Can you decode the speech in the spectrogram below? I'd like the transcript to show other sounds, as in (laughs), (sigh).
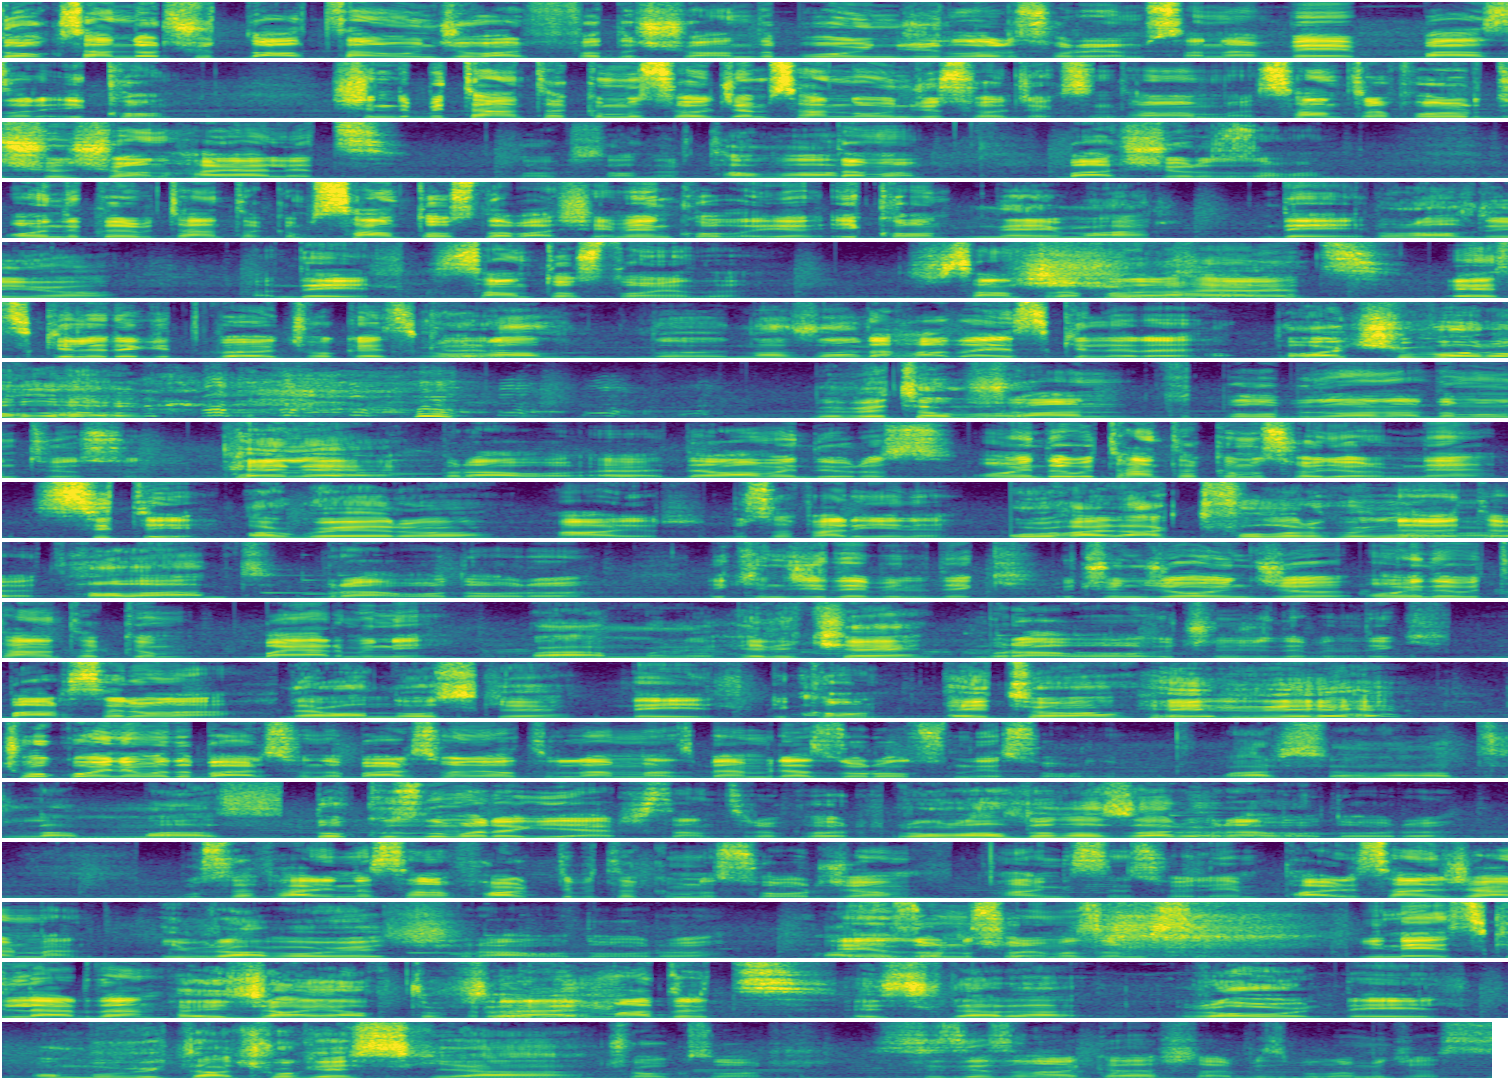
94 şutlu 6 tane oyuncu var FIFA'da şu anda. Bu oyuncuları soruyorum sana ve bazıları ikon. Şimdi bir tane takımı söyleyeceğim, sen de oyuncuyu söyleyeceksin tamam mı? Santrafor'u düşün şu an, hayal et. 94 tamam. Tamam, başlıyoruz o zaman. Oynadıkları bir tane takım. Santos'la başlayayım, en kolayı. ikon. Neymar, Değil, Ronaldinho, değil. Santos'ta oynadı. Santrafor'u hayal et. Eskilere git böyle, çok eskilere. Ronaldo, Nazario. Daha da eskilere. Daha kim var oğlum? (laughs) Bebeto mu? Şu an futbolu bilen adamı unutuyorsun. Pele, Bravo. Evet, devam ediyoruz. Oynadığı bir tane takımı söylüyorum yine. City. Agüero. Hayır, bu sefer yeni. O hala aktif olarak oynuyor Evet, mu? evet. Haaland, Bravo, doğru. İkinciyi de bildik. Üçüncü oyuncu oynadığı bir tane takım Bayern Münih. Bayern Münih, Harry Kane, Bravo, üçüncüyü de bildik. Barcelona. Lewandowski, Değil, ikon. Eto, Henry. Çok oynamadı Barcelona. Barcelona hatırlanmaz. Ben biraz zor olsun diye sordum. Barcelona'dan hatırlanmaz. 9 numara giyer santrafor. Ronaldo Nazario Bravo, mu? doğru. Bu sefer yine sana farklı bir takımını soracağım. Hangisini söyleyeyim? Paris Saint Germain. İbrahimovic. Bravo, doğru. Hadi en zorunu bakayım. soruyorum. Hazır mısın? Yine eskilerden. Heyecan yaptım. Söyle. Real Madrid. Eskilerden Raul. Değil. Oğlum bu büyükler çok eski ya. Çok zor. Siz yazın arkadaşlar. Biz bulamayacağız.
